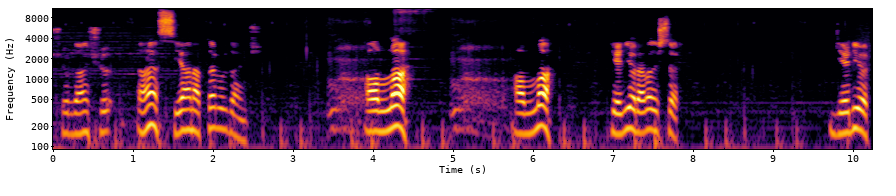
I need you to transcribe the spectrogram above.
Şuradan şu. Aha siyah anahtar buradaymış. Allah. Allah. Geliyor arkadaşlar. Geliyor.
